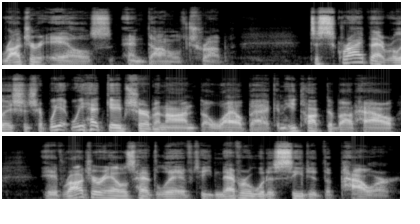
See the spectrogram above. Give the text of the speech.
Roger Ailes and Donald Trump. Describe that relationship. We we had Gabe Sherman on a while back, and he talked about how if Roger Ailes had lived, he never would have ceded the power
